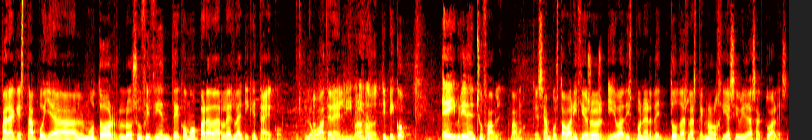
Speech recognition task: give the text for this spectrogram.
para que esta apoye al motor lo suficiente como para darles la etiqueta eco. Luego va a tener el híbrido Ajá. típico e híbrido enchufable. Vamos, que se han puesto avariciosos y va a disponer de todas las tecnologías híbridas actuales.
